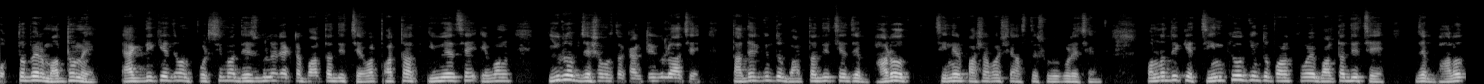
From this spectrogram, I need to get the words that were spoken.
বক্তব্যের মাধ্যমে একদিকে যেমন পশ্চিমা দেশগুলোর একটা বার্তা দিচ্ছে অর্থাৎ ইউএসএ এবং ইউরোপ যে সমস্ত কান্ট্রিগুলো আছে, তাদের কিন্তু বার্তা দিচ্ছে যে ভারত চীনের পাশাপাশি আসতে শুরু করেছে। অন্যদিকে চীনকেও কিন্তু পরোক্ষভাবে বার্তা দিচ্ছে যে ভারত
